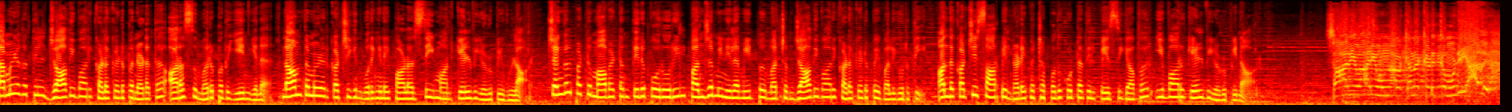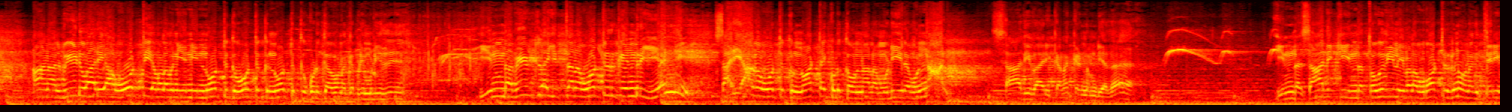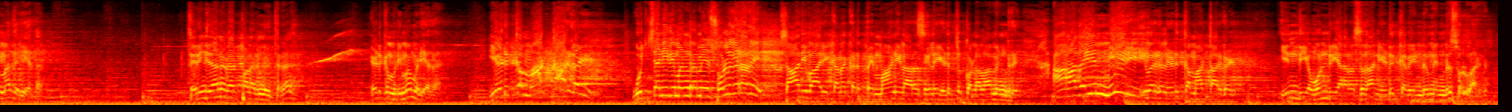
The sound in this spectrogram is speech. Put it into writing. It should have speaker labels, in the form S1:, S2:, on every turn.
S1: தமிழகத்தில் ஜாதிவாரி கணக்கெடுப்பு நடத்த அரசு மறுப்பது ஏன் என நாம் தமிழர் கட்சியின் ஒருங்கிணைப்பாளர் சீமான் கேள்வி எழுப்பியுள்ளார். செங்கல்பட்டு மாவட்டம் திருப்போரூரில் பஞ்சமி நில மீட்பு மற்றும் ஜாதிவாரி கணக்கெடுப்பை வலியுறுத்தி அந்த கட்சி சார்பில் நடைபெற்ற பொதுக்கூட்டத்தில் பேசிய அவர் இவ்வாறு கேள்வி எழுப்பினார்.
S2: சாதிவாரி உன்னால் கணக்கெடுக்க முடியாது. ஆனால் வீடு வாரியா ஓட்டு எவ்வளவு எண்ணி நோட்டுக்கு ஓட்டுக்கு நோட்டுக்கு கொடுக்க உனக்கு எப்படி முடியுது? இந்த வீட்டுல இத்தனை ஓட்டு இருக்கு என்று எண்ணி சரியாக ஓட்டுக்கு நோட்டை கொடுக்க உன்னால முடிகிற உன்னால் சாதி வாரி கணக்கெண்ண முடியாத? இந்த சாதிக்கு இந்த தொகுதியில் இவ்வளவு ஓட்டு இருக்குன்னு உனக்கு தெரியுமா தெரியாத? தெரிஞ்சுதானே வேட்பாளர் நிறுத்துற? எடுக்க முடியுமா முடியாத? எடுக்க மாட்டார்கள்! உச்ச நீதிமன்றமே சொல்கிறது சாதிவாரி கணக்கெடுப்பை மாநில அரசுகளை எடுத்துக்கொள்ளலாம் என்று. அதையும் மீறி இவர்கள் எடுக்க மாட்டார்கள். இந்திய ஒன்றிய அரசு தான் எடுக்க வேண்டும் என்று சொல்வார்கள்.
